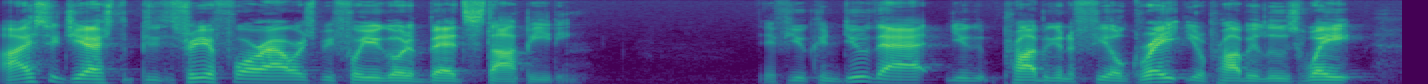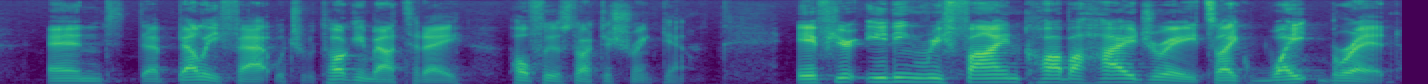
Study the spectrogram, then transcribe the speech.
I suggest three or four hours before you go to bed, stop eating. If you can do that, you're probably going to feel great. You'll probably lose weight. And that belly fat, which we're talking about today, hopefully will start to shrink down. If you're eating refined carbohydrates like white bread,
